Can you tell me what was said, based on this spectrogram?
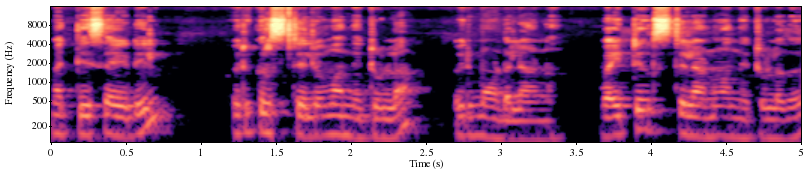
മറ്റേ സൈഡിൽ ഒരു ക്രിസ്റ്റലും വന്നിട്ടുള്ള ഒരു മോഡലാണ് വൈറ്റ് ക്രിസ്റ്റലാണ് വന്നിട്ടുള്ളത്.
